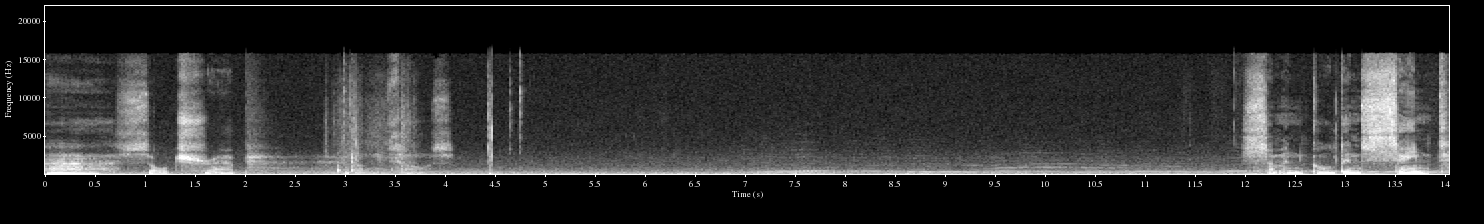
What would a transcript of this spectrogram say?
Ah, Soul Trap. I don't need those. Summon Golden Saint.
